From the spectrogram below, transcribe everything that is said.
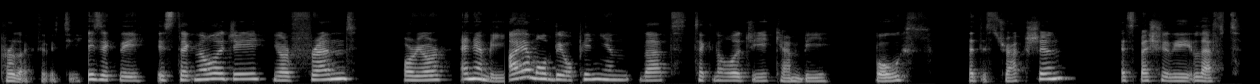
productivity. Basically, is technology your friend or your enemy? I am of the opinion that technology can be both a distraction, especially left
